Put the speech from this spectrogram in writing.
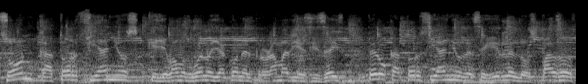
Son 14 años que llevamos, bueno, ya con el programa 16, pero 14 años de seguirles los pasos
